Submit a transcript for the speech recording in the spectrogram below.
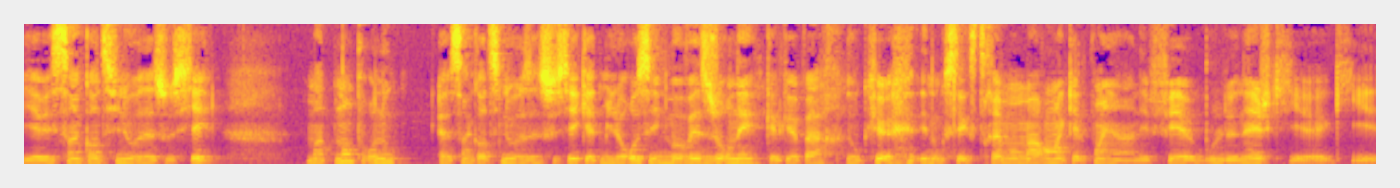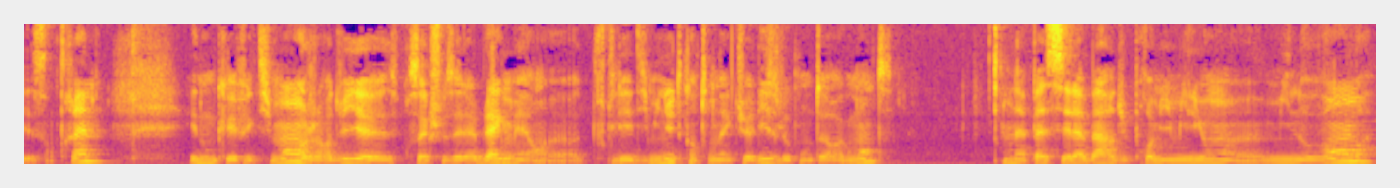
Il y avait 56 nouveaux associés. Maintenant, pour nous, 56 nouveaux associés et 4000 euros, c'est une mauvaise journée quelque part. Donc, euh, et donc c'est extrêmement marrant à quel point il y a un effet euh, boule de neige qui, euh, qui s'entraîne. Et donc effectivement, aujourd'hui, c'est pour ça que je faisais la blague, mais toutes les 10 minutes, quand on actualise, le compteur augmente. On a passé la barre du premier million mi-novembre.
